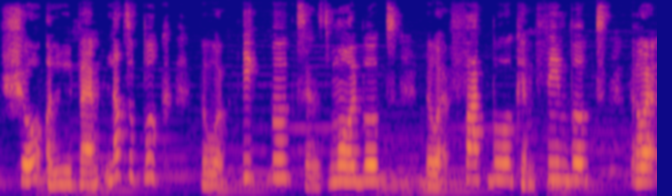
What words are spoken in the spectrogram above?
showed them lots of books. There were big books and small books. There were fat books and thin books. There were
